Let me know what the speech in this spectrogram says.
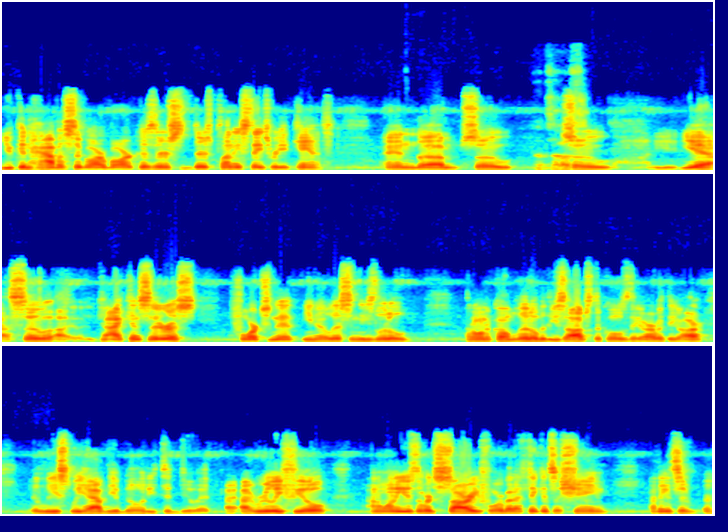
you can have a cigar bar because there's there's plenty of states where you can't. And um, so That's us. so, yeah, so I, I consider us fortunate. You know, listen, these little, I don't want to call them little, but these obstacles, they are what they are. At least we have the ability to do it. I, I really feel, I don't want to use the word sorry for, but I think it's a shame. I think it's a, a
